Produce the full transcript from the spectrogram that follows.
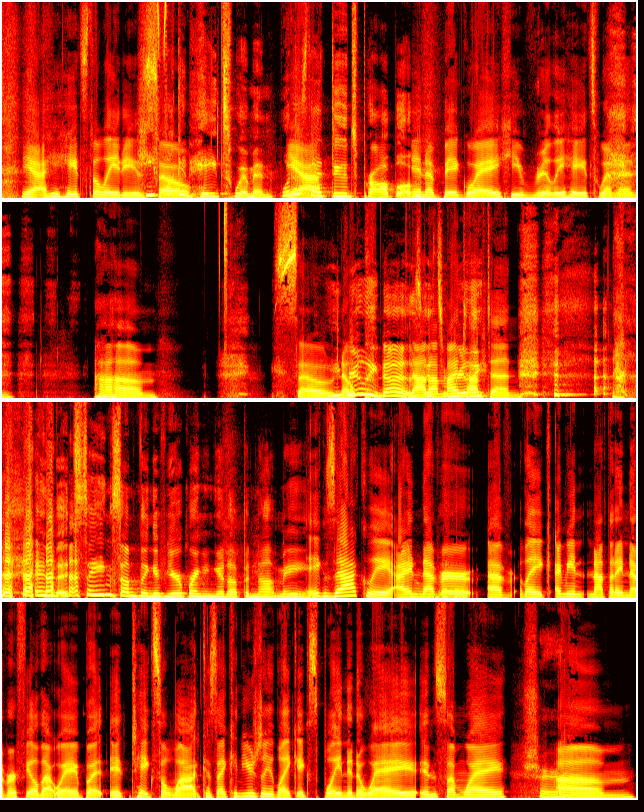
yeah, he hates the ladies. He so fucking hates women. What is Yeah. that dude's problem? in a big way, he really hates women. Um so he nope. really does. Not It's on my really- top 10. and it's saying something if you're bringing it up and not me. Exactly. Oh, I never ever like I mean not that I never feel that way, but it takes a lot cuz I can usually like explain it away in some way. Sure. Um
